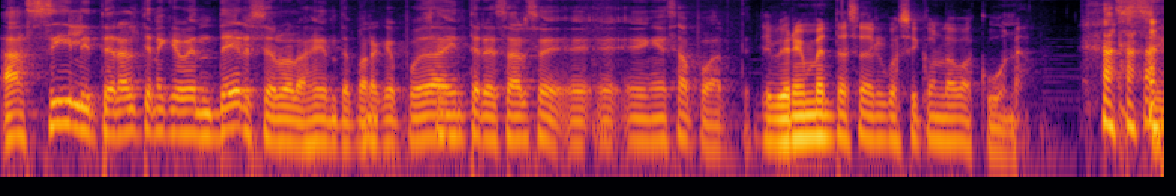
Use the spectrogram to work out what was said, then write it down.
Así literal tiene que vendérselo a la gente para que pueda interesarse en, e, e, en, esa parte. Debería inventarse algo así con la vacuna. Sí,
